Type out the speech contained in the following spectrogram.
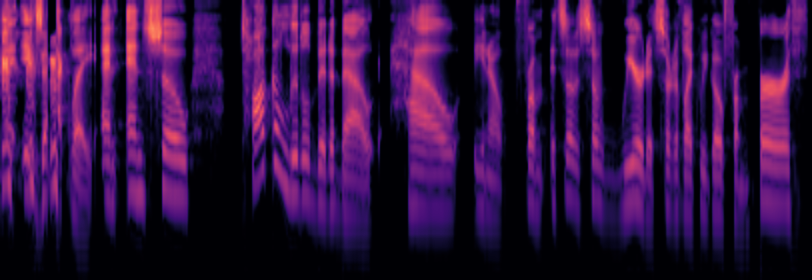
exactly. And and so talk a little bit about how you know from it's so so weird it's sort of like we go from birth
